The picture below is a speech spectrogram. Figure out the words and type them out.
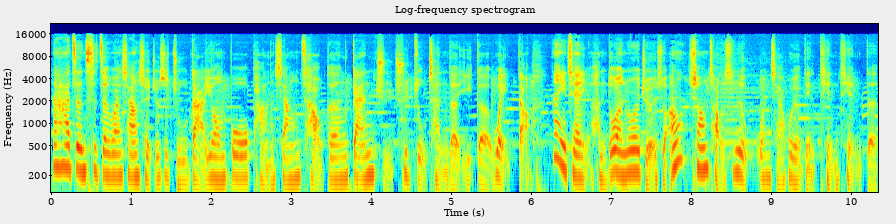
那它这次这罐香水就是主打用波旁香草跟柑橘去组成的一个味道。那以前很多人就会觉得说，嗯，香草是不是闻起来会有点甜甜的？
